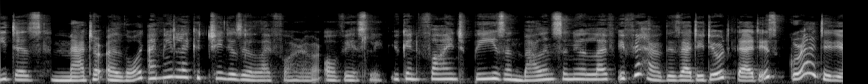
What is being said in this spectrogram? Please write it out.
it does matter a lot. I mean, like it changes your life forever, obviously. You can find peace and balance in your life if you have this attitude, that is gratitude.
